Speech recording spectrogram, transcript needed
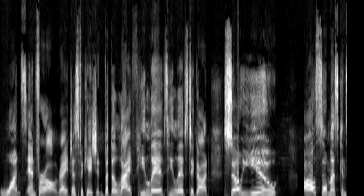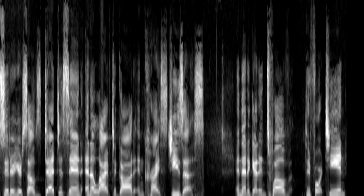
once and for all, right? Justification. But the life he lives, he lives to God. So you also must consider yourselves dead to sin and alive to God in Christ Jesus. And then again in 12 through 14,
